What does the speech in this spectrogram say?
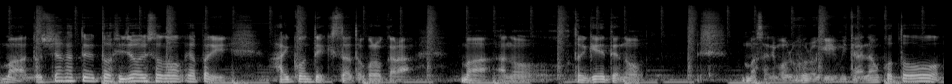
まあどちらかというと非常にそのやっぱりハイコンテキストなところからまああの本当にゲーテのまさにモルフォロギーみたいなことを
